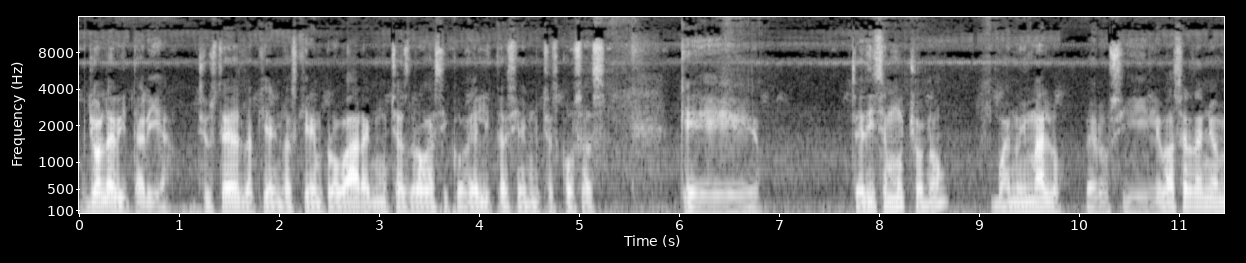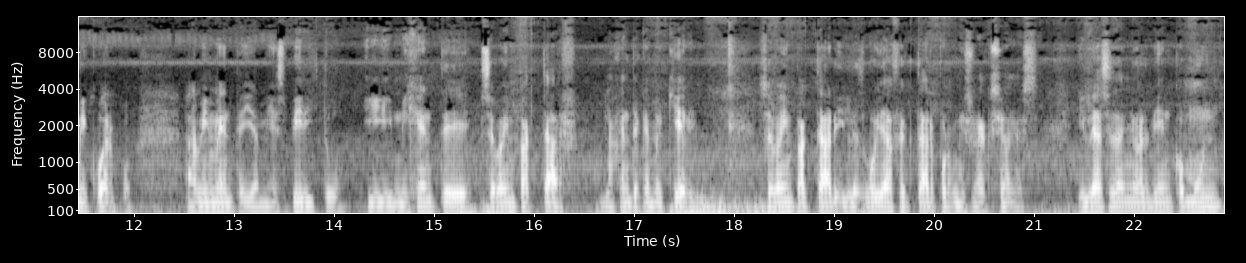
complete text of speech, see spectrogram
yo la evitaría. Si ustedes quieren, las quieren probar, hay muchas drogas psicodélicas y hay muchas cosas que se dice mucho, ¿no? Bueno y malo, pero si le va a hacer daño a mi cuerpo, a mi mente y a mi espíritu y mi gente se va a impactar, la gente que me quiere, se va a impactar y les voy a afectar por mis reacciones y le hace daño al bien común,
